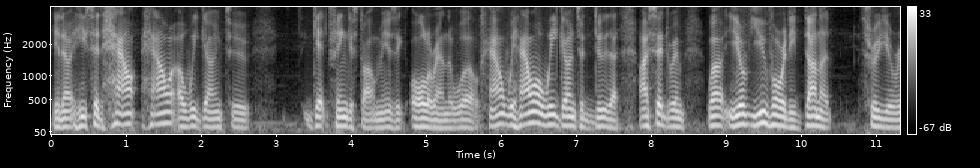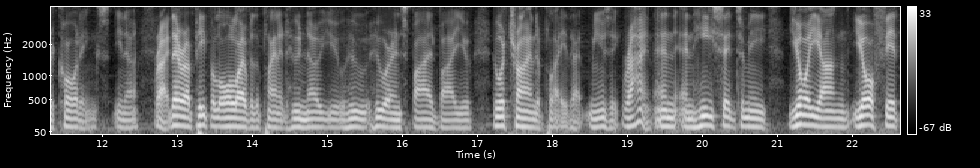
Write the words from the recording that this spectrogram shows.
you know he said how how are we going to get fingerstyle music all around the world? How we how are we going to do that? I said to him, well, you've you've already done it through your recordings. You know, Right. There are people all over the planet who know you, who who are inspired by you, who are trying to play that music. Right. And and he said to me, "You're young, you're fit,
